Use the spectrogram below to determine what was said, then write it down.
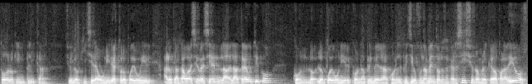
todo lo que implica. Si yo lo quisiera unir esto, lo puedo unir a lo que acabo de decir recién, la, la con, lo, puedo unir con, la primera, con el principio fundamento de los ejercicios, el hombre creado para Dios.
